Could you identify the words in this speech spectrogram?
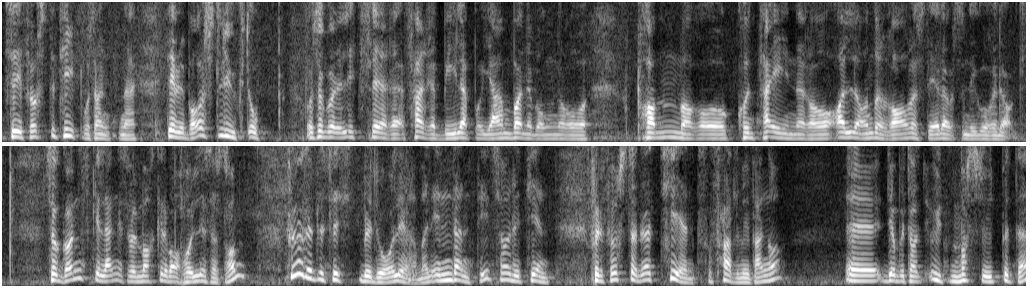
Så de første 10 det blir bare slukt opp. Og så går det litt flere, færre biler på jernbanevogner og prammer og containere og alle andre rare steder som de går i dag. Så ganske lenge så vil markedet bare holde seg stramt, før det til sist blir dårligere. Men innen den tid så har de tjent For det første har de tjent forferdelig mye penger. Eh, de har betalt ut masse utbytte.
